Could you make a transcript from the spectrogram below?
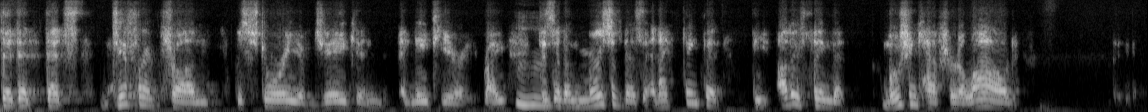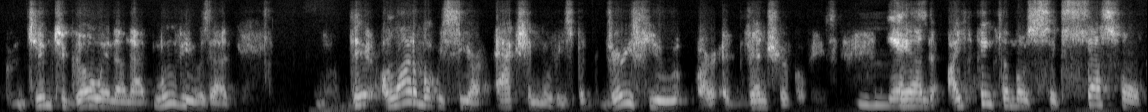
That, that that's different from the story of Jake and, and Neytiri, right? Mm-hmm. There's an immersiveness. And I think that the other thing that motion capture allowed Jim to go in on that movie was that there a lot of what we see are action movies, but very few are adventure movies. Mm-hmm. Yes. And I think the most successful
